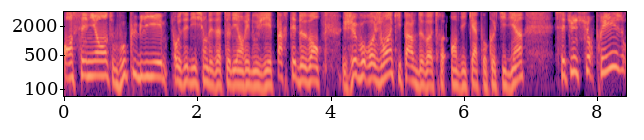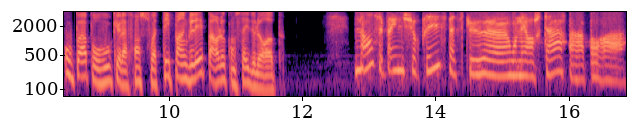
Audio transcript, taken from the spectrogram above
enseignante, vous publiez aux éditions des ateliers Henri Dougier Partez devant, je vous rejoins, qui parle de votre handicap au quotidien. C'est une surprise ou pas pour vous que la France soit épinglée par le Conseil de l'Europe? Non, c'est pas une surprise parce que euh, on est en retard par rapport à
